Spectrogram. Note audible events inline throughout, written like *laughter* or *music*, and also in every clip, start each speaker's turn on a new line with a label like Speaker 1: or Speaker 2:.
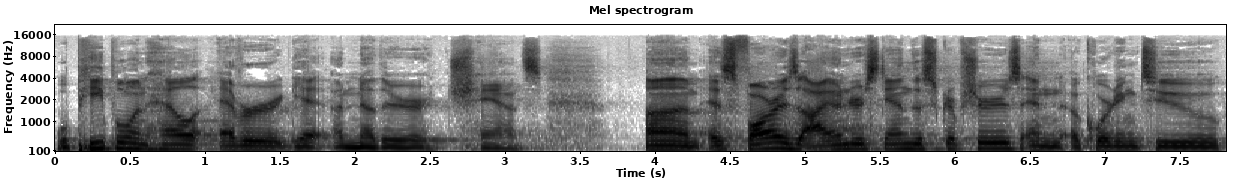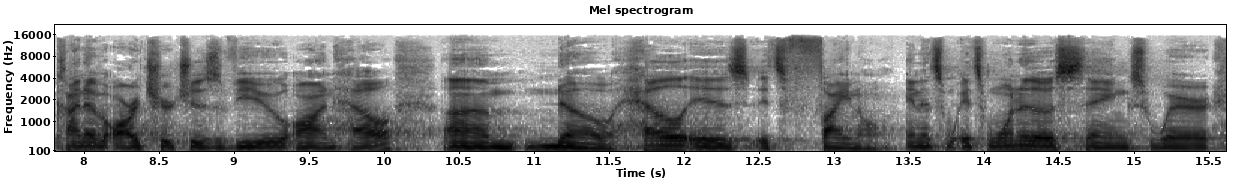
Speaker 1: Will people in hell ever get another chance? Um, as far as I understand the scriptures, and according to kind of our church's view on hell, um, no, hell is it's final, and it's it's one of those things where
